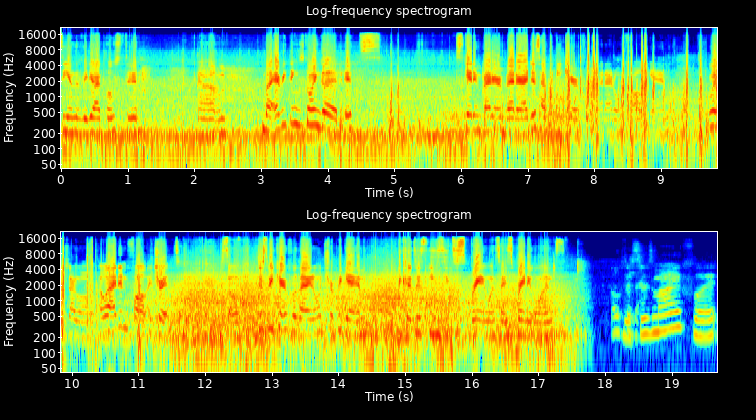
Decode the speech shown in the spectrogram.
see in the video I posted. Um, but everything's going good. It's it's getting better and better. I just have to be careful that I don't fall again, which I won't. Well, I didn't fall. I tripped. So just be careful that I don't trip again because it's easy to sprain once I sprain it once. Both This is my foot.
